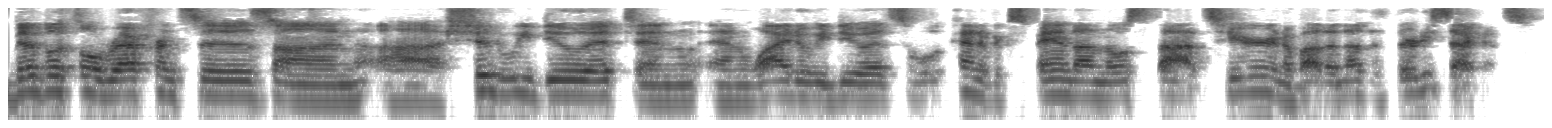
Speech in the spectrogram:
biblical references on uh, should we do it and, and why do we do it. So we'll kind of expand on those thoughts here in about another 30 seconds.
